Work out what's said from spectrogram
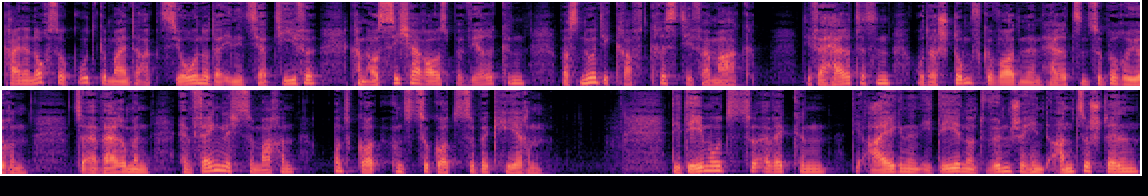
keine noch so gut gemeinte Aktion oder Initiative kann aus sich heraus bewirken, was nur die Kraft Christi vermag, die verhärteten oder stumpf gewordenen Herzen zu berühren, zu erwärmen, empfänglich zu machen und uns zu Gott zu bekehren. Die Demut zu erwecken, die eigenen Ideen und Wünsche hintanzustellen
